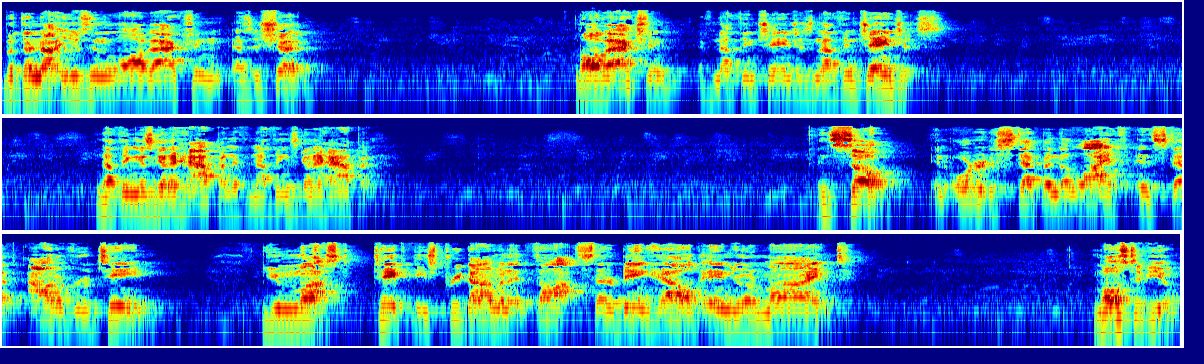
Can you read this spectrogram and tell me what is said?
But they're not using the law of action as it should. Law of action, if nothing changes, nothing changes. Nothing is going to happen if nothing's going to happen. And so, in order to step into life and step out of routine, you must take these predominant thoughts that are being held in your mind. Most of you,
